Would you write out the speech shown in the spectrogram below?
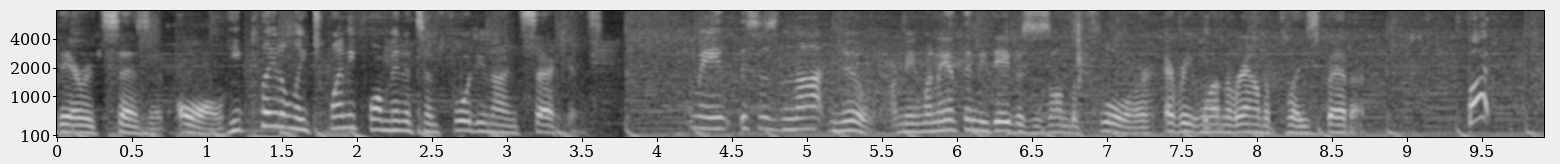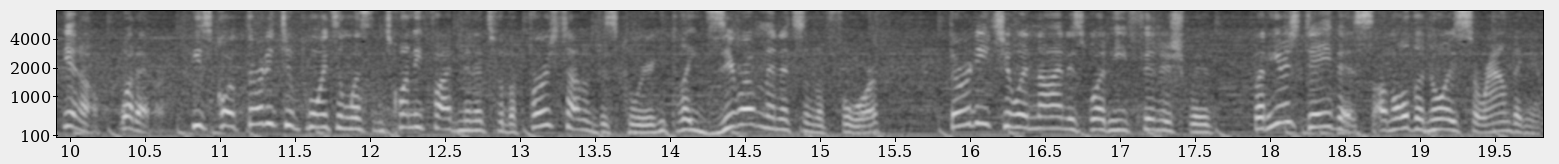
there it says it all. He played only 24 minutes and 49 seconds. I mean, this is not new. I mean, when Anthony Davis is on the floor, everyone around him plays better. But, you know, whatever. He scored 32 points in less than 25 minutes for the first time of his career. He played zero minutes in the fourth. 32 and 9 is what he finished with. But here's Davis on all the noise surrounding him.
